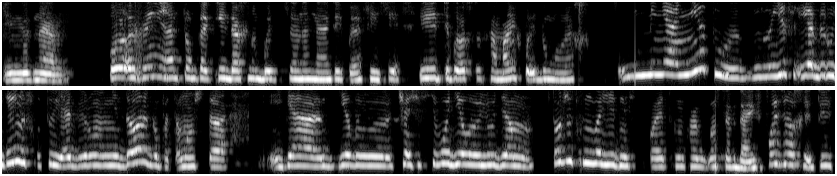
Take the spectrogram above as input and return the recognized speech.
я не знаю, положение о том, какие должны быть цены на этой профессии? Или ты просто сама их придумываешь? Меня нету, но если я беру денежку, то я беру недорого, потому что я делаю, чаще всего делаю людям тоже с инвалидностью, поэтому как бы тогда используешь ли ты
